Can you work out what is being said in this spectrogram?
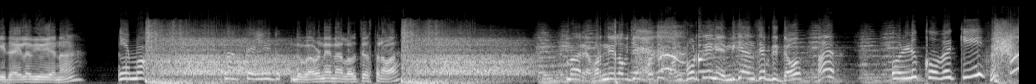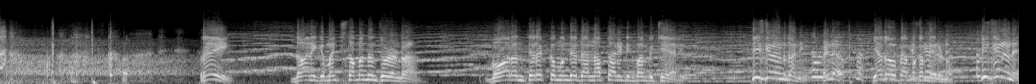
ఇది ఐ లవ్ యూ ఏనా? ఏమో నాకు తెలీదు. నువ్వెవరినైనా లవ్ చేస్తున్నావా? మరి ఎవరిని లవ్ చేయకపోతే వన్ ఫోర్ త్రీ ఎందుకే ఎంతసేపు దిద్దావు? ఒళ్ళు కొవ్వెక్కి. రేయ్ దానికి మంచి సంబంధం చూడండి రా వారం తిరక్క ముందే దాన్ని అత్తారింటికి పంపించేయాలి. తీసుకెళ్ళండి దాన్ని. వెళ్ళు. ఏదో పెంపకం మీరు తీసుకెళ్ళండి.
